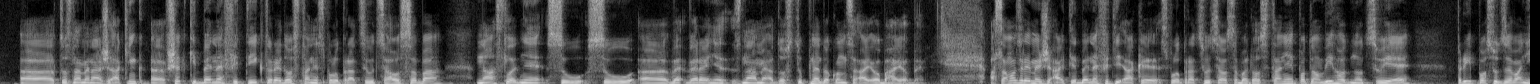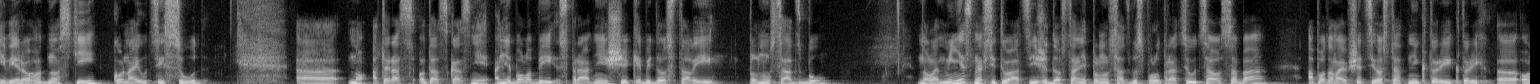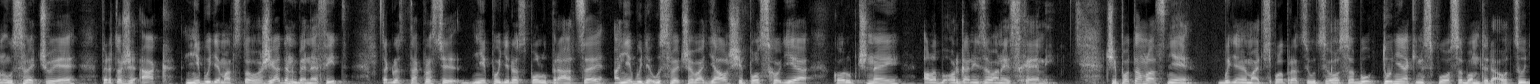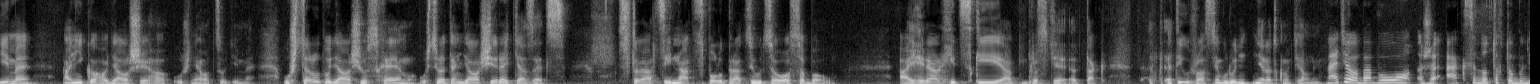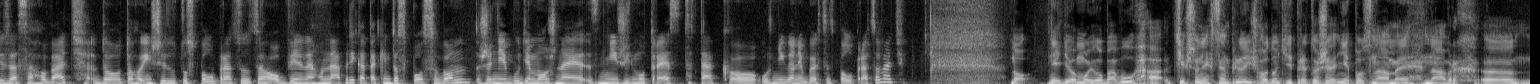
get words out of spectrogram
to znamená, že akým, eh, všetky benefity, ktoré dostane spolupracujúca osoba, následne sú, sú eh, verejne známe a dostupné, dokonca aj obhajobe. A samozrejme, že aj tie benefity, aké spolupracujúca osoba dostane, potom vyhodnocuje pri posudzovaní vierohodnosti konajúci súd. No a teraz otázka znie, a nebolo by správnejšie, keby dostali plnú sadzbu? No len my nie sme v situácii, že dostane plnú sadzbu spolupracujúca osoba, a potom aj všetci ostatní, ktorý, ktorých e, on usvedčuje, pretože ak nebude mať z toho žiaden benefit, tak, tak proste nepôjde do spolupráce a nebude usvedčovať ďalšie poschodia korupčnej alebo organizovanej schémy. Čiže potom vlastne budeme mať spolupracujúcu osobu, tu nejakým spôsobom teda odsúdime a nikoho ďalšieho už neodsúdime. Už celú tú ďalšiu schému, už celý ten ďalší reťazec stojací nad spolupracujúcou osobou, aj hierarchicky a proste tak tí už vlastne budú nedotknutelní. Máte obavu, že ak sa do tohto bude zasahovať, do toho inštitútu spolupracujúceho obvineného napríklad takýmto spôsobom, že nebude možné znížiť mu trest, tak o, už nikto nebude chcieť spolupracovať? No, nejde o moju obavu a tiež to nechcem príliš hodnotiť, pretože nepoznáme návrh e,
